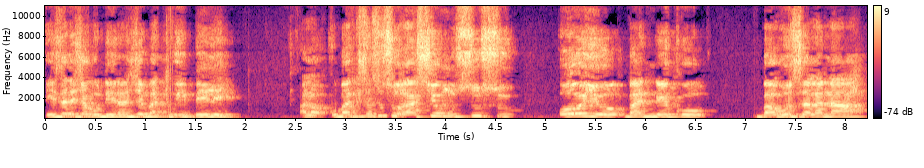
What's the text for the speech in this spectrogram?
eza deja koderange bato ebele alors kobakisa susu ratio mosusu oyo bandeko bakozala na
